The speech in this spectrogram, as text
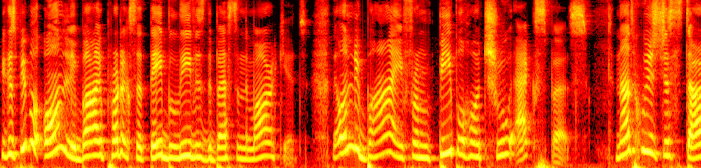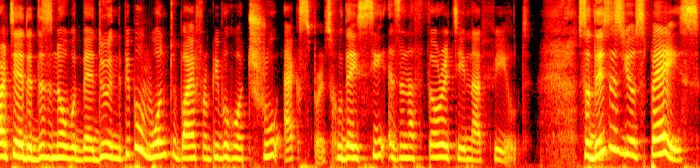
because people only buy products that they believe is the best in the market. They only buy from people who are true experts not who is just started and doesn't know what they're doing. The people want to buy from people who are true experts who they see as an authority in that field. So this is your space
